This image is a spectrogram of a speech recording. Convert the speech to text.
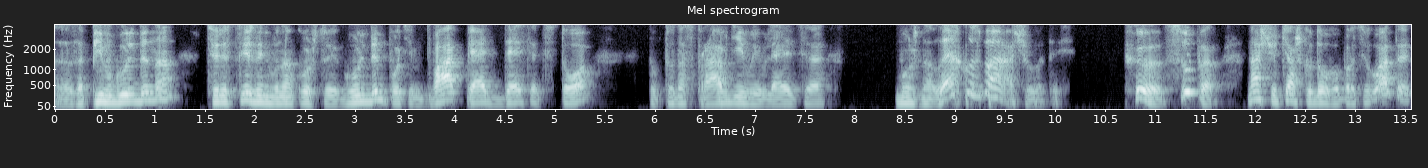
е, за пів гульдена, через тиждень вона коштує гульден, потім 2, 5, 10, 100. Тобто, насправді, виявляється, можна легко збагачуватись. Хе, супер! Нащо тяжко довго працювати,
